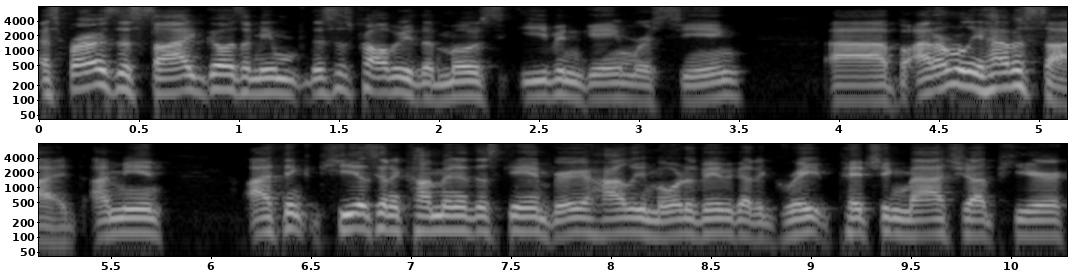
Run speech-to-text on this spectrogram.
as far as the side goes, I mean, this is probably the most even game we're seeing. Uh, but I don't really have a side. I mean, I think Kia's going to come into this game very highly motivated. We got a great pitching matchup here.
